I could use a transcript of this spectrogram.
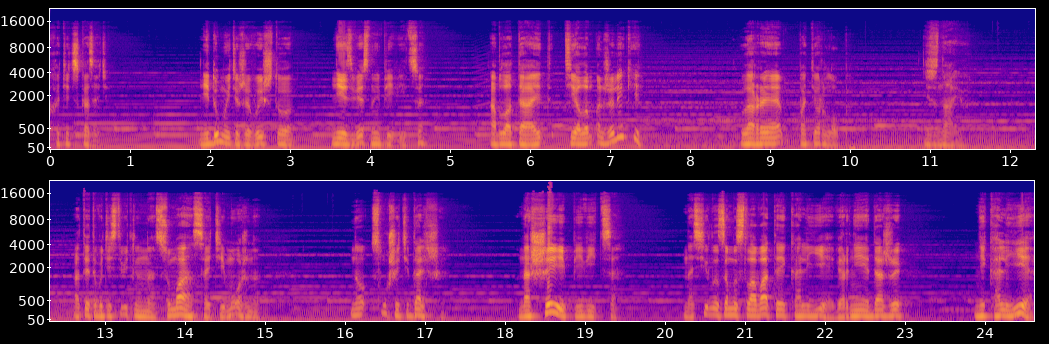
хотите сказать? Не думаете же вы, что неизвестная певица обладает телом Анжелики? Лоре потер лоб. Не знаю. От этого действительно с ума сойти можно. Но слушайте дальше. На шее певица носила замысловатое колье, вернее даже не колье,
